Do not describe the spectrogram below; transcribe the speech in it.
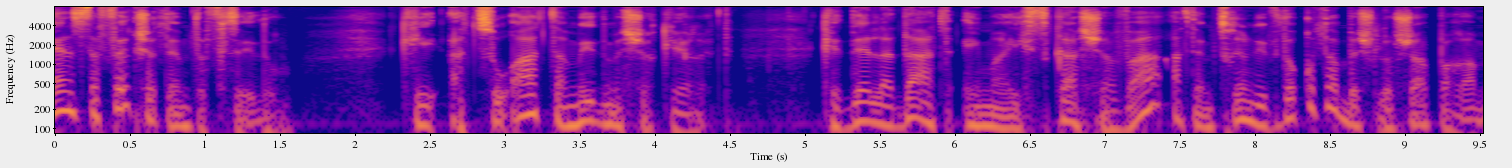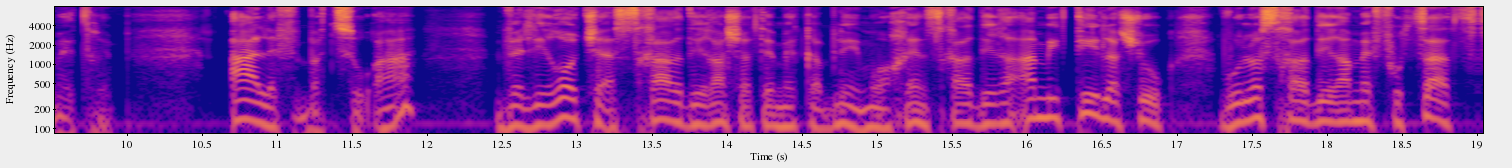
אין ספק שאתם תפסידו. כי התשואה תמיד משקרת. כדי לדעת אם העסקה שווה, אתם צריכים לבדוק אותה בשלושה פרמטרים. א', בתשואה, ולראות שהשכר דירה שאתם מקבלים הוא אכן שכר דירה אמיתי לשוק, והוא לא שכר דירה מפוצץ,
